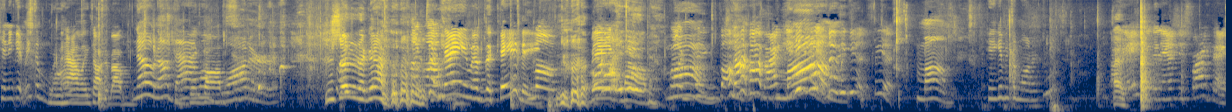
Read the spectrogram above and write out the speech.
can you get me some water? when? Hallie talked about No, not that. Big I want Bob's. water. You said it again. the name of the candy. mom. Big Bob. Mom, Big bob. Stop, I Mom. No, we can't see it. Mom, can you give me some water? I gave you the nasty Sprite thing.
